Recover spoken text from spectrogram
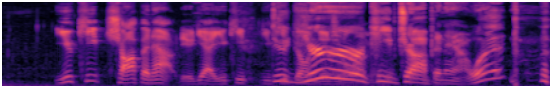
you keep chopping out, dude. Yeah, you keep you keep Dude, going digital you're keep chopping out. What?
